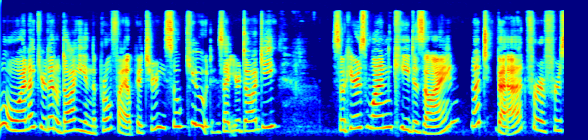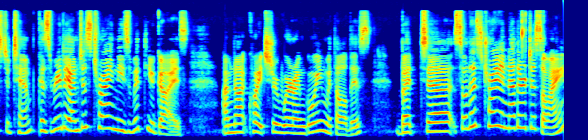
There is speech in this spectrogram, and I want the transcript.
Oh, I like your little doggy in the profile picture. He's so cute. Is that your doggy? So here's one key design. Not too bad for a first attempt, because really I'm just trying these with you guys. I'm not quite sure where I'm going with all this. But, uh, so let's try another design.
